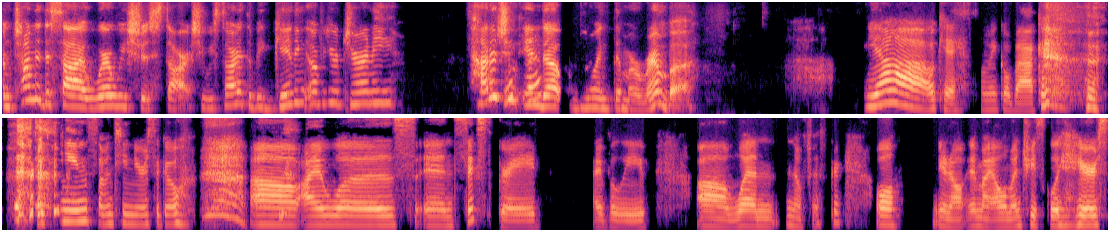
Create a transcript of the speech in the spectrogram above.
I'm trying to decide where we should start. Should we start at the beginning of your journey? How did you okay. end up doing the marimba? Yeah, okay. Let me go back. 15, 17 years ago. Uh, I was in sixth grade, I believe. Uh, when, no, fifth grade. Well, you know, in my elementary school years,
